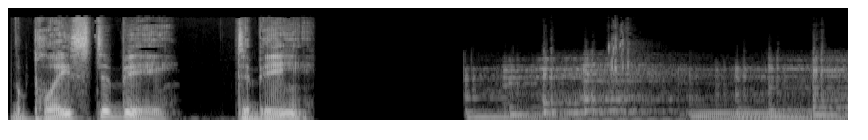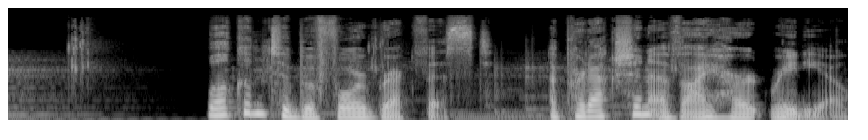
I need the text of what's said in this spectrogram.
the place to be, to be. Welcome to Before Breakfast, a production of iHeartRadio.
